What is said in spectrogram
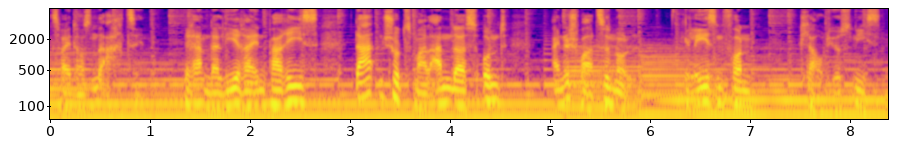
2018. Randalierer in Paris, Datenschutz mal anders und eine schwarze Null. Gelesen von Claudius Niesen.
